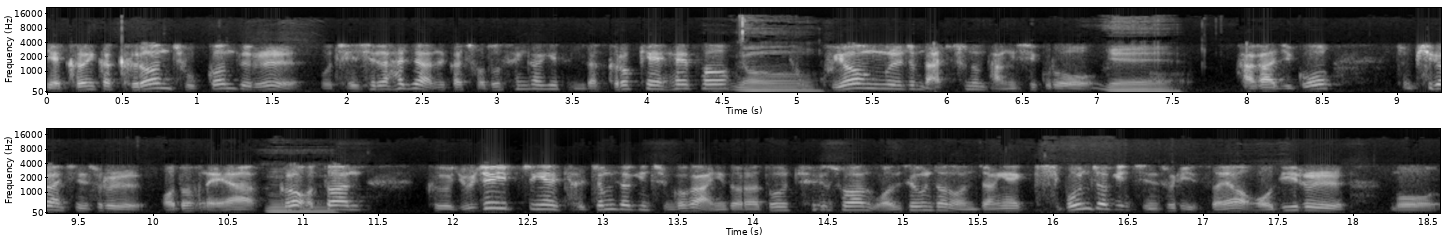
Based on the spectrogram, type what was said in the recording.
예, 그러니까 그런 조건들을 뭐 제시를 하지 않을까 저도 생각이 듭니다. 그렇게 해서 어, 구형을 좀 낮추는 방식으로 예. 가가지고 좀 필요한 진술을 얻어내야 음. 그런 어떠한 그 유죄 입증의 결정적인 증거가 아니더라도 최소한 원세훈 전 원장의 기본적인 진술이 있어야 어디를 뭐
